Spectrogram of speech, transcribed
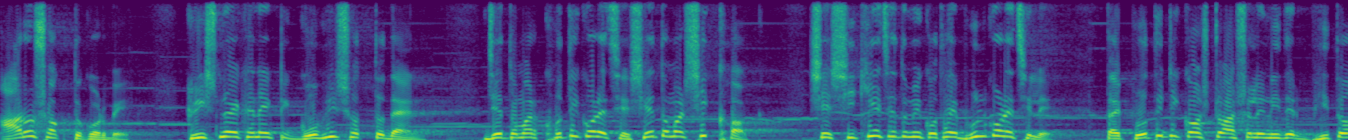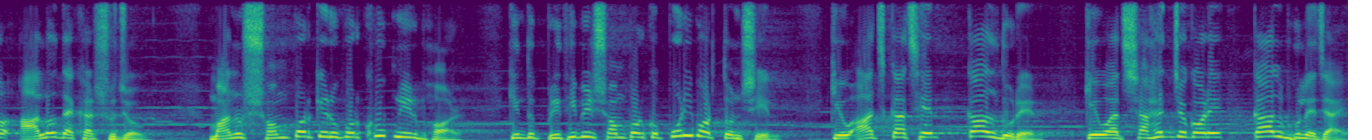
আরও শক্ত করবে। কৃষ্ণ এখানে একটি গভীর সত্য দেন, যে তোমার ক্ষতি করেছে, সে তোমার শিক্ষক। সে শিখিয়েছে তুমি কোথায় ভুল করেছিলে। তাই প্রতিটি কষ্ট আসলে নিজের ভীত আলো দেখার সুযোগ। মানুষ সম্পর্কের উপর খুব নির্ভর, কিন্তু পৃথিবীর সম্পর্ক পরিবর্তনশীল। কেউ আজ কাছের, কাল দূরের। কেউ আজ সাহায্য করে, কাল ভুলে যায়।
